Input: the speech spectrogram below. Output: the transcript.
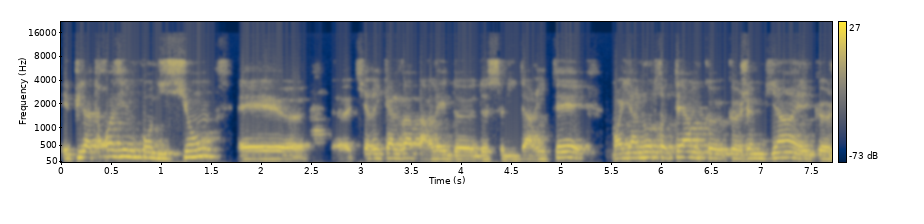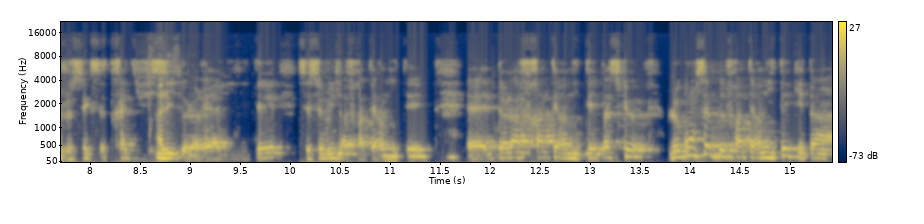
Et puis la troisième condition, et Thierry Calva parlait de, solidarité, moi il y a un autre terme que, que j'aime bien et que je sais que c'est très difficile de le réaliser, c'est celui de la fraternité. De la fraternité parce que le concept de fraternité, qui est un,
